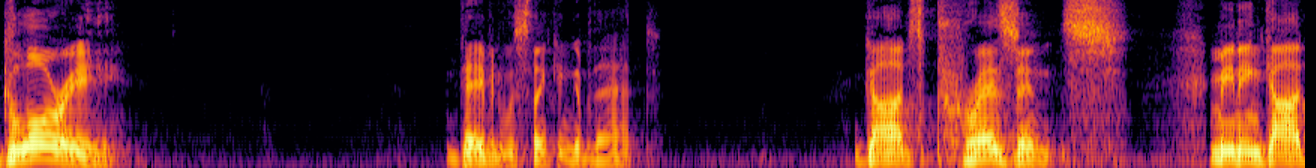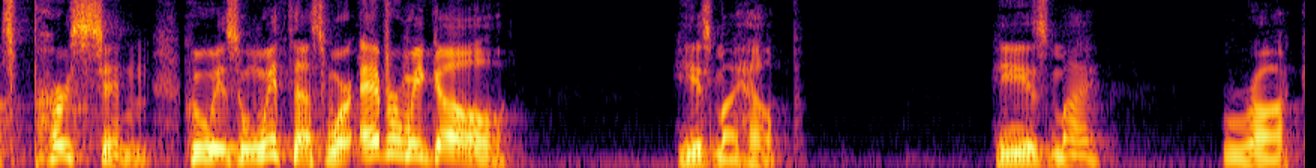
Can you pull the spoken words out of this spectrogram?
glory. David was thinking of that. God's presence, meaning God's person who is with us wherever we go. He is my help. He is my rock,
